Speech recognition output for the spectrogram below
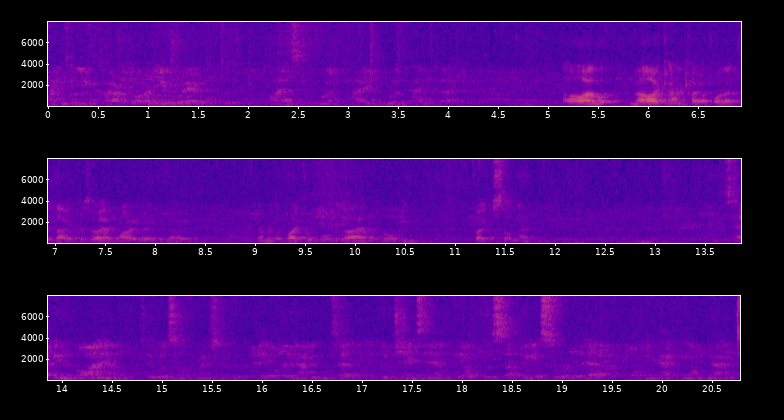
Wayne, can you clarify, are you aware that the players that weren't paid were paid today? Oh, I look, no, I can't clarify that today because I haven't worried about it today. I'm going to play football today and we've all been focused on that. Just having the buy now, weeks off from actually prepare for a game, is that a good chance now for the off-field stuff to get sorted out, impacting on games?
